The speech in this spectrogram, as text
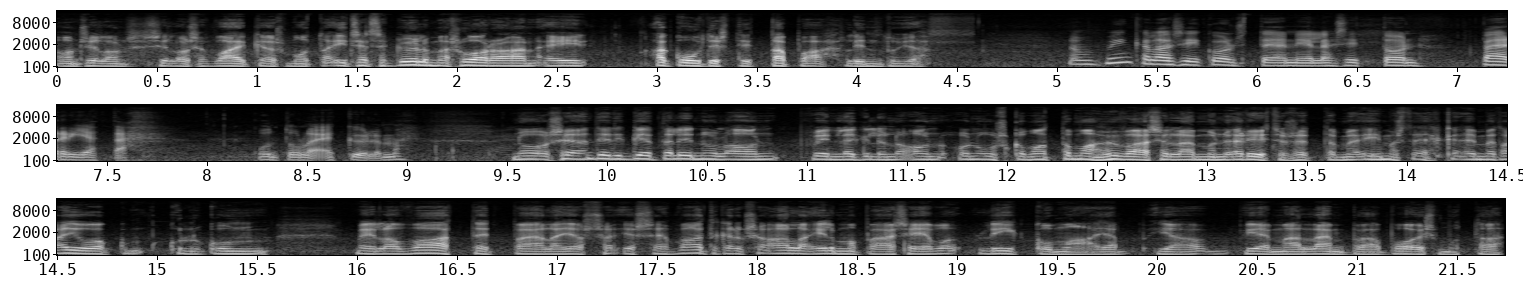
on silloin, silloin se vaikeus, mutta itse se kylmä suoraan ei akuutisti tapa lintuja. No mutta minkälaisia konsteja niillä sitten on pärjätä, kun tulee kylmä? No se on tietenkin, että linnulla on, pienilläkin on, on uskomattoman hyvä se lämmön eristys, että me ihmiset ehkä emme tajua, kun, kun, meillä on vaatteet päällä, jossa, jos se vaatekerroksen alla ilma pääsee liikkumaan ja, ja viemään lämpöä pois, mutta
